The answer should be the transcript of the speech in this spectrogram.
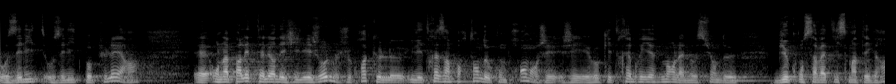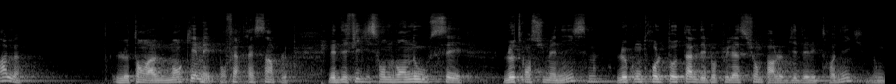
aux élites, aux élites populaires. Hein. Euh, on a parlé tout à l'heure des gilets jaunes. Je crois qu'il est très important de comprendre, j'ai évoqué très brièvement la notion de bioconservatisme intégral. Le temps va nous manquer, mais pour faire très simple, les défis qui sont devant nous, c'est le transhumanisme, le contrôle total des populations par le biais de l'électronique, donc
